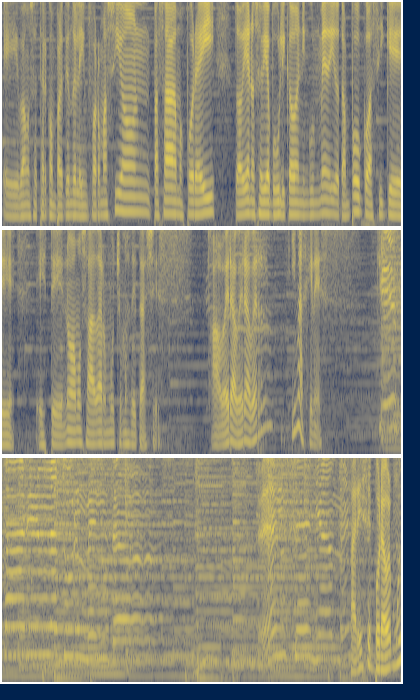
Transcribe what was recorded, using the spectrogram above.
Eh, vamos a estar compartiendo la información. Pasábamos por ahí. Todavía no se había publicado en ningún medio tampoco, así que este, no vamos a dar mucho más detalles. A ver, a ver, a ver. Imágenes. Que pare la tormenta. Enséñame. Parece por ahora muy,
